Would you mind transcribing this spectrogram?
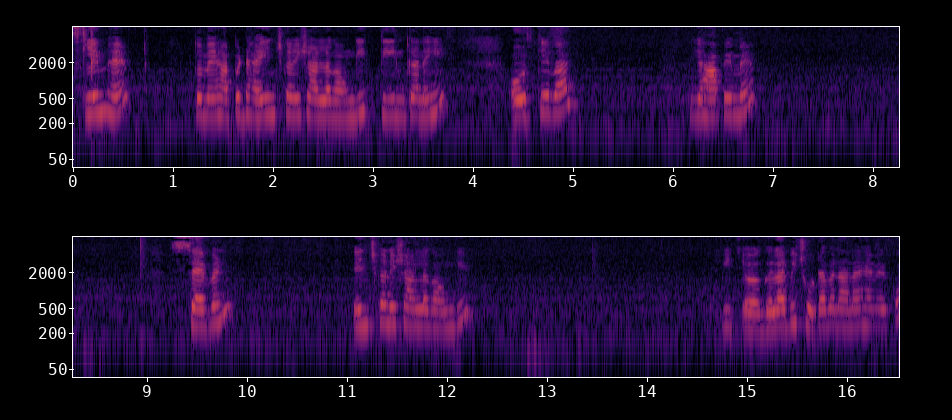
स्लिम है तो मैं यहाँ पे ढाई इंच का निशान लगाऊँगी, तीन का नहीं। और उसके बाद यहाँ पे मैं सेवन इंच का निशान लगाऊँगी। गला भी छोटा बनाना है मेरे को।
